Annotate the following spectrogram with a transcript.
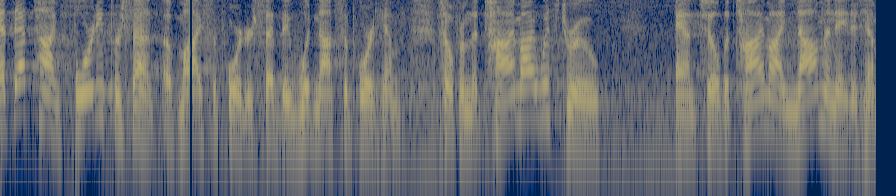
At that time, 40% of my supporters said they would not support him. So from the time I withdrew until the time I nominated him,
